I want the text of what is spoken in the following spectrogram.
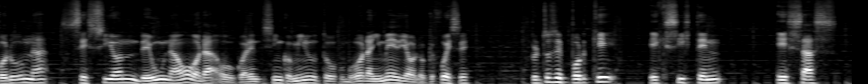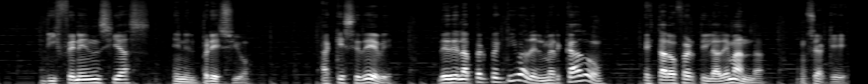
por una sesión de una hora o 45 minutos o hora y media o lo que fuese. Pero entonces, ¿por qué existen esas diferencias en el precio? ¿A qué se debe? Desde la perspectiva del mercado está la oferta y la demanda. O sea que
